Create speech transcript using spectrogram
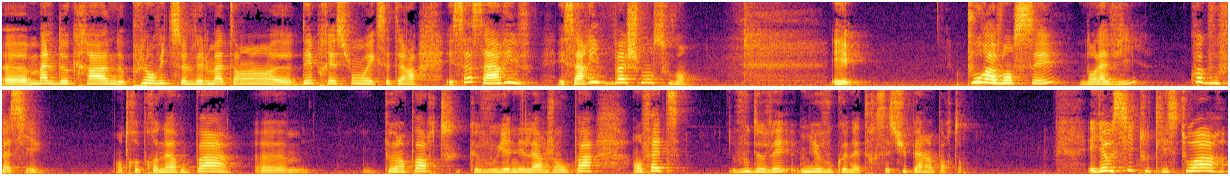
euh, mal de crâne, plus envie de se lever le matin, dépression, etc. Et ça, ça arrive. Et ça arrive vachement souvent. Et pour avancer dans la vie, quoi que vous fassiez, entrepreneur ou pas, euh, peu importe que vous gagnez de l'argent ou pas, en fait, vous devez mieux vous connaître. C'est super important. Et il y a aussi toute l'histoire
